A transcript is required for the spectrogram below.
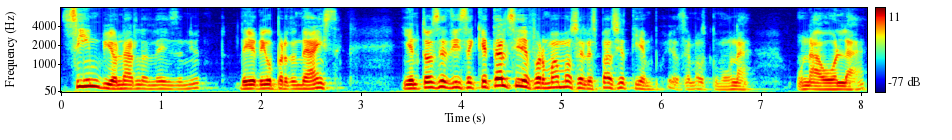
sin violar las leyes de Newton, de- digo, perdón, de Einstein. Y entonces dice, ¿qué tal si deformamos el espacio-tiempo y hacemos como una, una ola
